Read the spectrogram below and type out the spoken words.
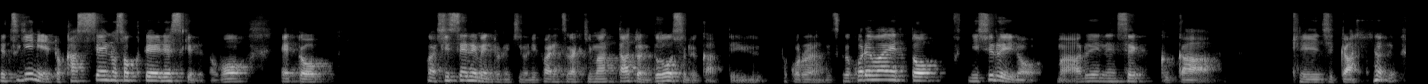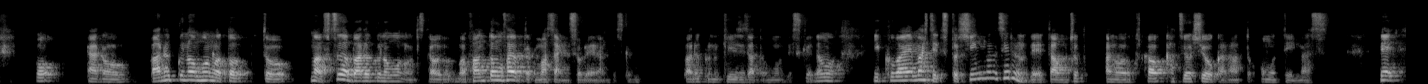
で次に、えっと、活性の測定ですけれども、えっと、まあ、シスエレメントの位置のリファレンスが決まった後にどうするかっていうところなんですけど、これは、えっと、2種類の、まあ、RNSEC か、掲示か を、あの、バルクのものと、とまあ、普通はバルクのものを使う、まあ、ファントム5とかまさにそれなんですけど、バルクの掲示だと思うんですけども、に加えまして、ちょっとシングルセルのデータもちょっと、あの、活用しようかなと思っています。で、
